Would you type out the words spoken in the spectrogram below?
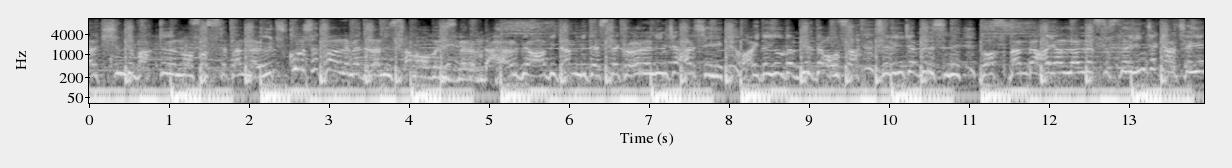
belki şimdi baktığın o sosyetenle. Üç kuruşa talim edilen insanoğlu İzmir'imde Her bir abiden bir destek öğrenince her şeyi Ayda yılda bir de olsa birisini Dost ben be hayallerle süsleyince gerçeği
